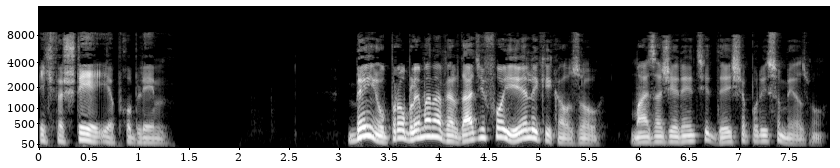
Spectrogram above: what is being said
Ich verstehe Ihr Problem. Bem, o problema na verdade foi ele que causou, mas a gerente deixa por isso mesmo.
